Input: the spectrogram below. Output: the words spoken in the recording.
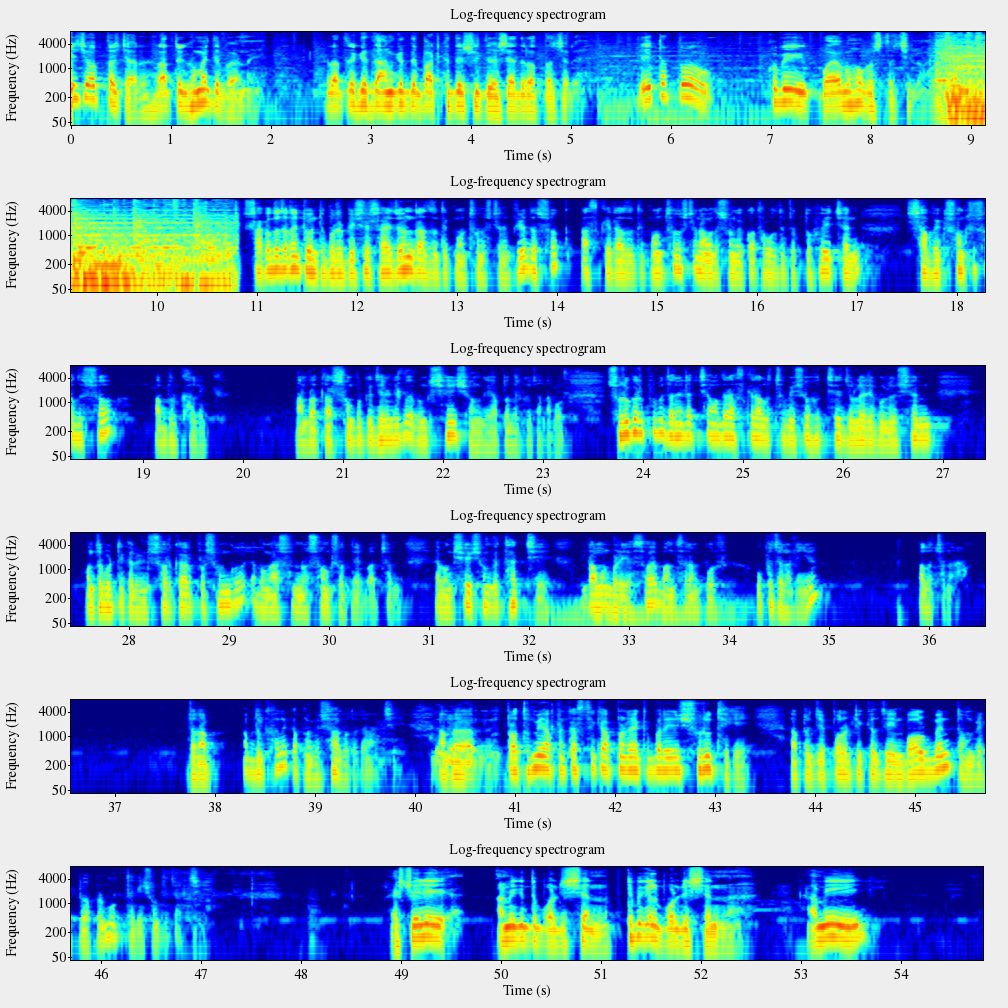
এই যে অত্যাচার, রাত্রে ঘুমাইতে পারে নাই। রাত্রে ধান খেতে, পাট খেতে শুতে হয়েছে এদের অত্যাচারে। এটা তো খুবই ভয়াবহ অবস্থা ছিল। স্বাগত জানাই টোয়েন্টি ফোরের বিশেষ আয়োজন, রাজনৈতিক মঞ্চ অনুষ্ঠানে। প্রিয় দর্শক, আজকে রাজনৈতিক মঞ্চ অনুষ্ঠানে আমাদের সঙ্গে কথা বলতে যুক্ত হয়েছেন সাবেক সংসদ সদস্য আব্দুল খালেক। আমরা তার সম্পর্কে জেনে নেব এবং সেই সঙ্গে আপনাদেরকে জানাব। শুরু করার পূর্বে জানিয়ে রাখছি, আমাদের আজকের আলোচ্য বিষয় হচ্ছে জুলাই রেভলিউশন অন্তর্বর্তীকালীন সরকার প্রসঙ্গ এবং আসন্ন সংসদ নির্বাচন। এবং সেই সঙ্গে থাকছে ব্রাহ্মণবাড়িয়া ছয় বাঞ্ছারামপুর উপজেলা নিয়ে আলোচনা। জনাব আব্দুল খালেক আপনাকে স্বাগত জানাচ্ছি। আমরা প্রথমে আপনার কাছ থেকে আপনার একেবারে শুরু থেকে আপনার যে পলিটিক্যাল যে ইনভলভমেন্ট আমরা একটু আপনার মুখ থেকে শুনতে চাচ্ছি। অ্যাকচুয়ালি আমি কিন্তু পলিটিশিয়ান টিপিক্যাল পলিটিশিয়ান না। আমি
